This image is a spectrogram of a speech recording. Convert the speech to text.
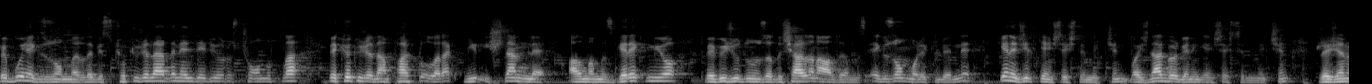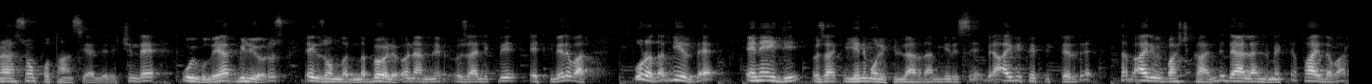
Ve bu egzozomları da biz kök hücrelerden elde ediyoruz çoğunlukla ve kök hücreden farklı olarak bir işlemle almamız gerekmiyor ve vücudunuza dışarıdan aldığımız egzozom moleküllerini gene cilt gençleştirmek için, vajinal bölgenin gençleştirilmek için, rejenerasyon potansiyelleri için de uygulayabiliyoruz. Egzozomların da böyle önemli özellikli etkileri var. Burada bir de NAD özellikle yeni moleküllerden birisi ve IV peptitleri de tabii ayrı bir başlık halinde değerlendirmekte fayda var.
